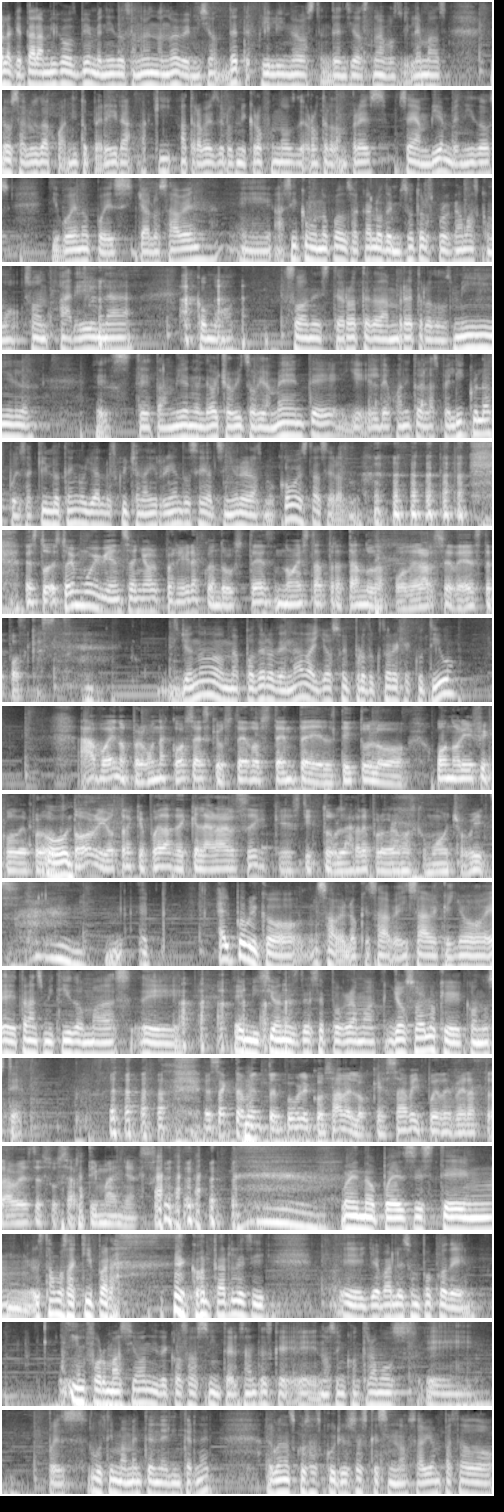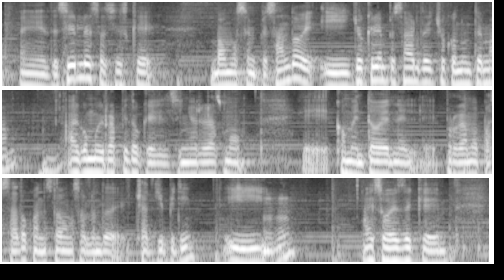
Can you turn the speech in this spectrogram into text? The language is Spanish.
Hola, ¿qué tal amigos? Bienvenidos a una nueva emisión de Tepili, nuevas tendencias, nuevos dilemas. Los saluda Juanito Pereira aquí a través de los micrófonos de Rotterdam Press. Sean bienvenidos y bueno, pues ya lo saben, eh, así como no puedo sacarlo de mis otros programas como son Arena, como son este Rotterdam Retro 2000, este también el de 8 bits obviamente y el de Juanito de las películas, pues aquí lo tengo, ya lo escuchan ahí riéndose al señor Erasmo. ¿Cómo estás Erasmo? Estoy, estoy muy bien, señor Pereira, cuando usted no está tratando de apoderarse de este podcast. Yo no me apodero de nada, yo soy productor ejecutivo. Ah, bueno, pero una cosa es que usted ostente el título honorífico de productor y otra que pueda declararse que es titular de programas como 8 bits. El público sabe lo que sabe y sabe que yo he transmitido más eh, emisiones de ese programa yo solo que con usted. Exactamente, el público sabe lo que sabe y puede ver a través de sus artimañas. bueno, pues este estamos aquí para contarles y eh, llevarles un poco de información y de cosas interesantes que eh, nos encontramos eh, pues últimamente en el internet. Algunas cosas curiosas que se nos habían pasado decirles así es que vamos empezando. Y, yo quería empezar de hecho con un tema, algo muy rápido que el señor Erasmo eh, comentó en el programa pasado cuando estábamos hablando de ChatGPT y eso es de que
